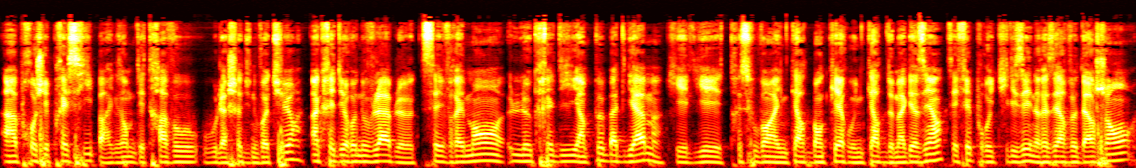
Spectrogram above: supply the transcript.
à un projet précis, par exemple des travaux ou l'achat d'une voiture. Un crédit renouvelable, c'est vraiment le crédit un peu bas de gamme, qui est lié très souvent à une carte bancaire ou une carte de magasin. C'est fait pour utiliser une réserve d'argent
